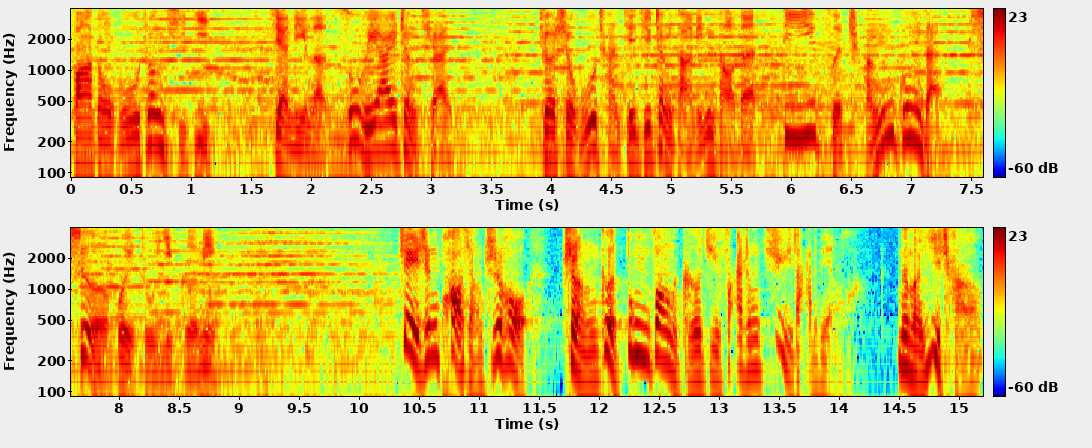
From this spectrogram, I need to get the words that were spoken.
发动武装起义，建立了苏维埃政权。这是无产阶级政党领导的第一次成功的社会主义革命。这声炮响之后，整个东方的格局发生巨大的变化。那么一场。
